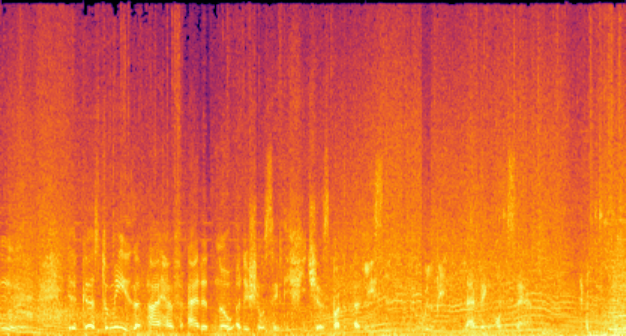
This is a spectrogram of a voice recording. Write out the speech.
Hmm. It occurs to me that I have added no additional safety features, but at least you will be landing on sand.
